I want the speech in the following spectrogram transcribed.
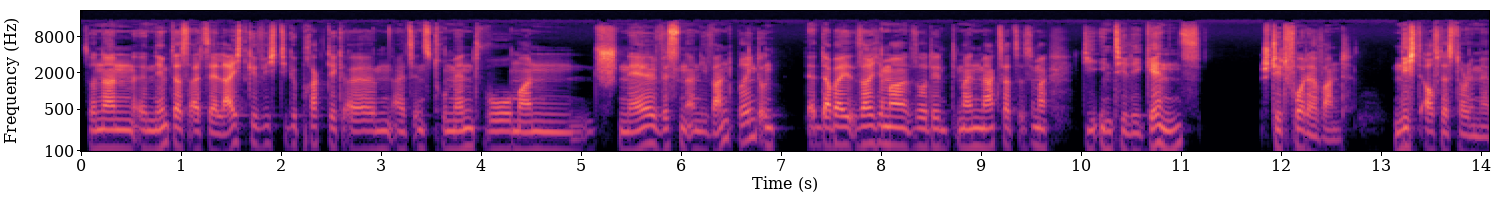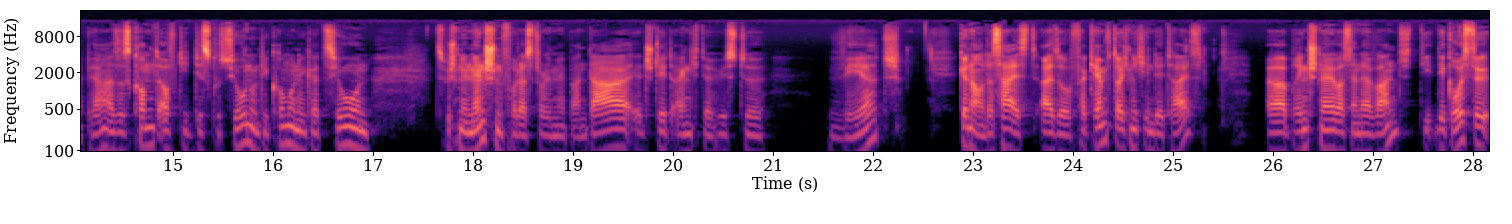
sondern äh, nehmt das als sehr leichtgewichtige Praktik, ähm, als Instrument, wo man schnell Wissen an die Wand bringt. Und äh, dabei sage ich immer so, den, mein Merksatz ist immer, die Intelligenz steht vor der Wand, nicht auf der Story Map. Ja? Also es kommt auf die Diskussion und die Kommunikation zwischen den Menschen vor der Story Map an. Da entsteht eigentlich der höchste Wert. Genau, das heißt, also verkämpft euch nicht in Details, äh, bringt schnell was an der Wand. Die, die größte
